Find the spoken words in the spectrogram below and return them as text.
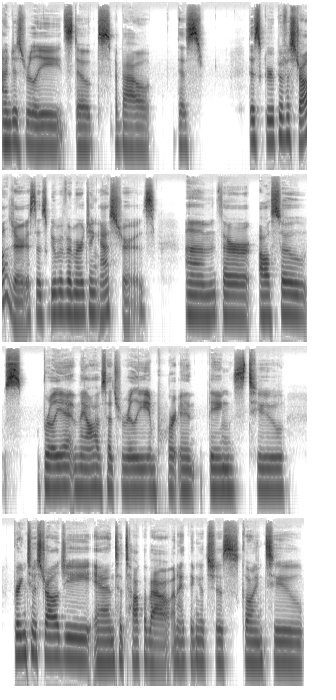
i'm just really stoked about this this group of astrologers this group of emerging astros um, they're also brilliant and they all have such really important things to bring to astrology and to talk about. And I think it's just going to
